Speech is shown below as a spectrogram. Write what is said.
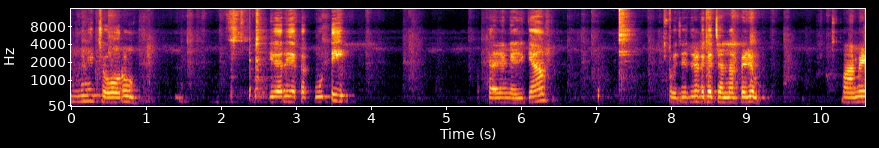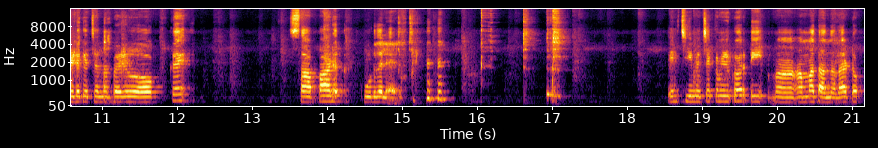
ഇങ്ങനെ ചോറും കറിയൊക്കെ കൂട്ടി അത്താഴം കഴിക്കാം. സൂചിയുടെ ചെന്നപ്പോഴും മാമിയുടെ ഒക്കെ ചെന്നപ്പോഴും ഒക്കെ സാപ്പാട് കൂടുതലായിരുന്നു ചീമച്ചക്ക മെഴുക്കോർട്ടി മാ- അമ്മ തന്നതാ കേട്ടോ.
